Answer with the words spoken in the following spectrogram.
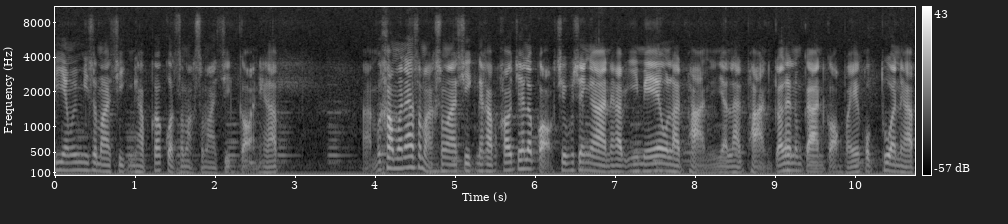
ที่ยังไม่มีสมาชิกนะครับ ก็กดสมัครสมาชิกก่อนนะครับ เมื่อเข้ามาหน้าสมัครสมาชิกนะครับเขาจะให้เรากรอกชื่อผู้ใช้งานนะครับ อีเมล รหัสผ่านยืนยันรหัสผ่าน ก็ได้ทำการกรอกไปให้ครบถ้วนนะครับ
